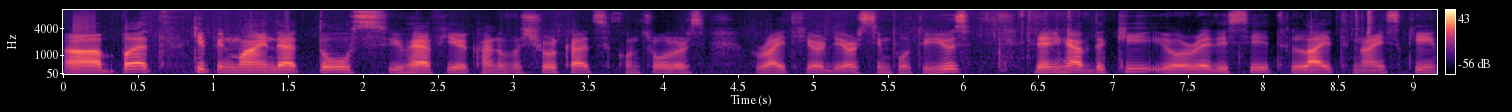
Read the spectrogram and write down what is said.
Uh, but keep in mind that those you have here kind of a shortcuts controllers right here they are simple to use. Then you have the key you already see it light nice key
